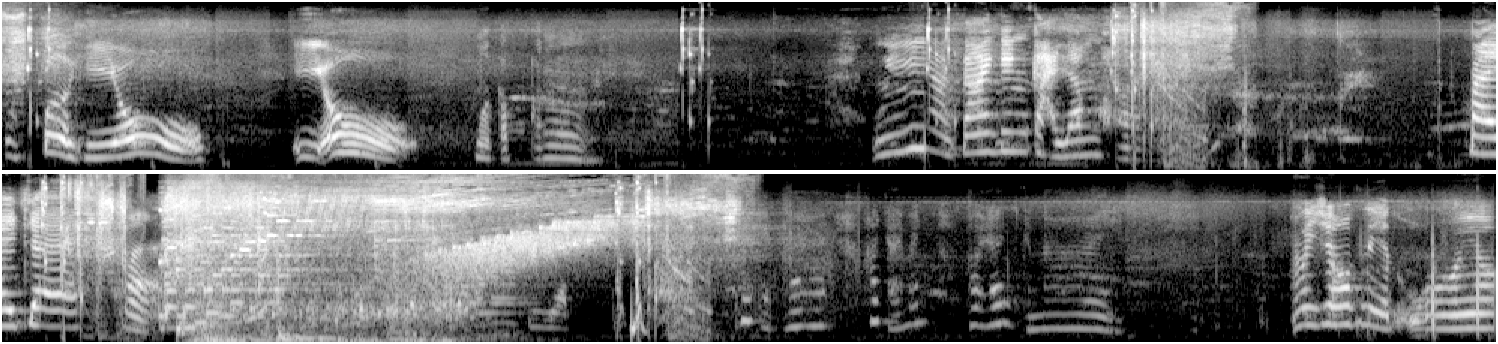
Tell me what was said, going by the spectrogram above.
ซุปเปอร์ฮีโร่อีโอหัวกับปังวิอยากได้กินไก่ย่างหอยไปเลยหอ เข้าใจไหมเข้าใจกันนายไม่ชอบเน็ตเลยอะ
